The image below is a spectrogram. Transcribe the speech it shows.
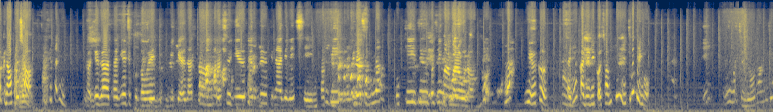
Syah kenapa Syah? Dia tak ni. Tak dia dah tadi ada pegawai BKL datang. Lepas tu dia kata kena ada lesen. Tapi kedai sebelah okey je. Lepas tu malam-malam orang. Lah, ya ke? Tadi kan ada rekod samping. Cuba tengok. Eh, ni macam dia orang je.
